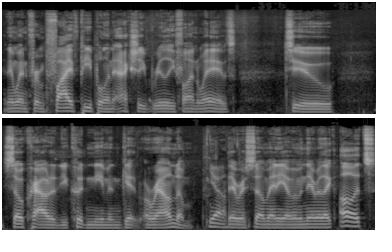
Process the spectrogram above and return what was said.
and it went from five people in actually really fun waves to so crowded you couldn't even get around them. Yeah. there were so many of them, and they were like, "Oh, it's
